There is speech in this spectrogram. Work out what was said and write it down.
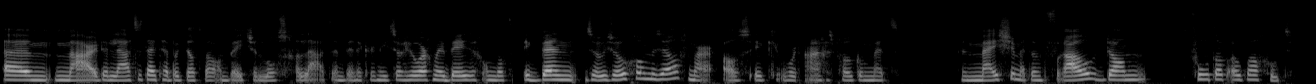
Ehm, maar de laatste tijd heb ik dat wel een beetje losgelaten. En ben ik er niet zo heel erg mee bezig. Omdat ik ben sowieso gewoon mezelf. Maar als ik word aangesproken met een meisje, met een vrouw, dan voelt dat ook wel goed.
